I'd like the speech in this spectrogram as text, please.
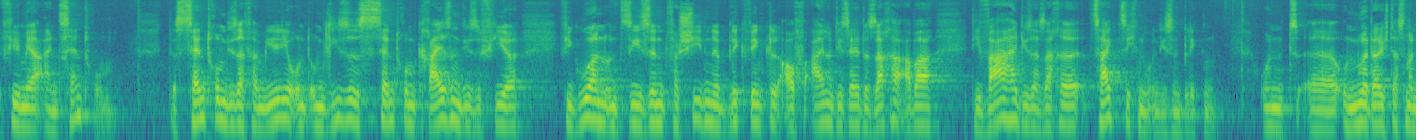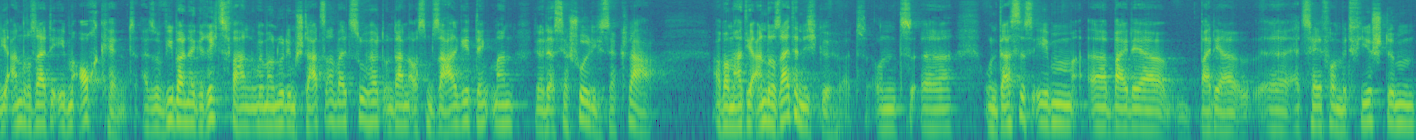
vielmehr ein Zentrum. Das Zentrum dieser Familie und um dieses Zentrum kreisen diese vier Figuren und sie sind verschiedene Blickwinkel auf ein und dieselbe Sache, aber die Wahrheit dieser Sache zeigt sich nur in diesen Blicken. Und, äh, und nur dadurch, dass man die andere Seite eben auch kennt. Also wie bei einer Gerichtsverhandlung, wenn man nur dem Staatsanwalt zuhört und dann aus dem Saal geht, denkt man, ja, der ist ja schuldig, ist ja klar aber man hat die andere Seite nicht gehört. Und, äh, und das ist eben äh, bei der, bei der äh, Erzählform mit vier Stimmen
